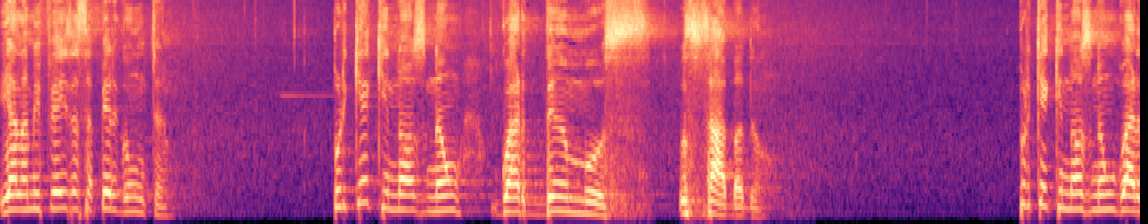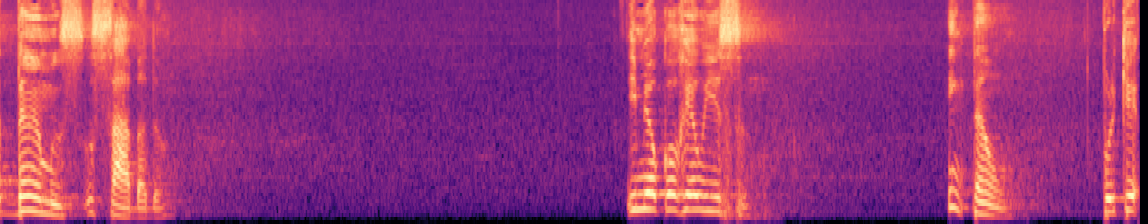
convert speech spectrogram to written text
E ela me fez essa pergunta: por que, que nós não guardamos o sábado? Por que, que nós não guardamos o sábado? E me ocorreu isso. Então, porque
